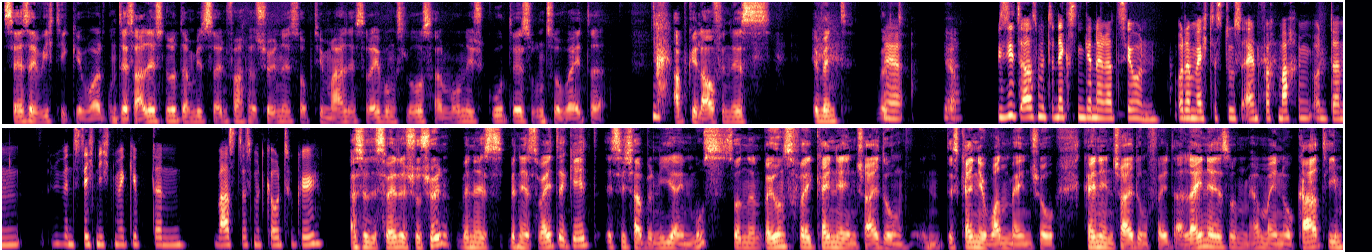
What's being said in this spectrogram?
sehr, sehr wichtig geworden. Und das alles nur, damit es einfach ein schönes, optimales, reibungslos, harmonisch, gutes und so weiter abgelaufenes Event wird. Ja. Wie sieht es aus mit der nächsten Generation? Oder möchtest du es einfach machen und dann, wenn es dich nicht mehr gibt, dann war es das mit Go-To-Go? Also das wäre schon schön, wenn es, wenn es weitergeht. Es ist aber nie ein Muss, sondern bei uns fällt keine Entscheidung. Das ist keine One-Man-Show. Keine Entscheidung fällt alleine, sondern wir haben ein OK-Team.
